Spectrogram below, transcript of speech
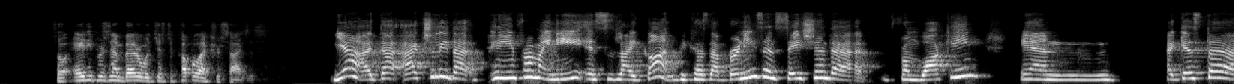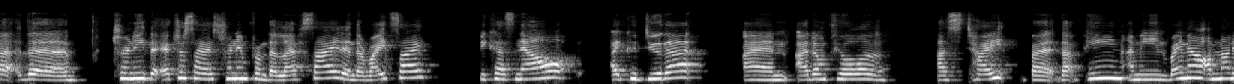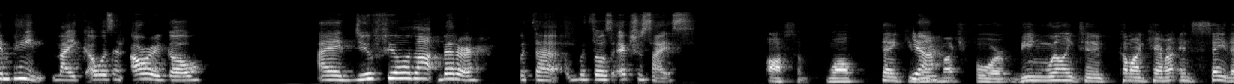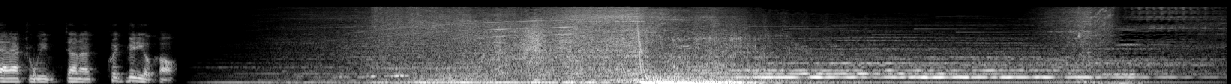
So 80% better with just a couple exercises. Yeah, I that actually that pain from my knee is like gone because that burning sensation that from walking and I guess the the turning the exercise turning from the left side and the right side because now I could do that and I don't feel as tight but that pain I mean right now I'm not in pain. Like I was an hour ago. I do feel a lot better with that with those exercise. Awesome. Well thank you yeah. very much for being willing to come on camera and say that after we've done a quick video call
